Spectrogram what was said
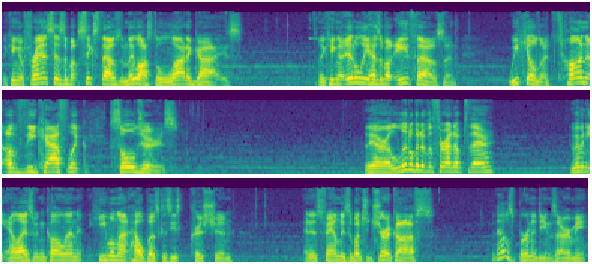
The King of France has about 6,000. They lost a lot of guys. The King of Italy has about 8,000. We killed a ton of the Catholic soldiers. They are a little bit of a threat up there. Do we have any allies we can call in? He will not help us because he's Christian. And his family's a bunch of jerk-offs. What the hell's Bernadine's army?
